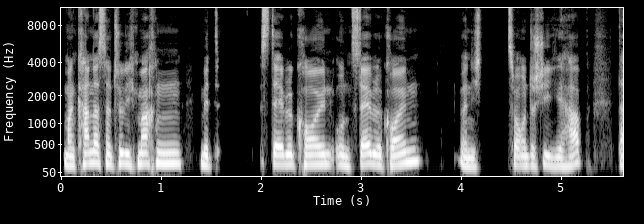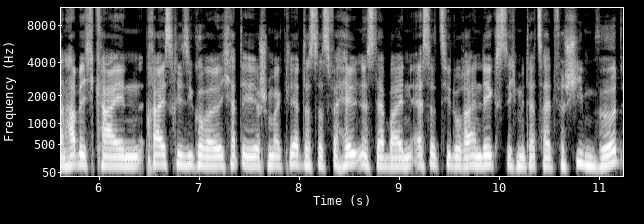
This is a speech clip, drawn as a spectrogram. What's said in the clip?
Man kann das natürlich machen mit Stablecoin und Stablecoin, wenn ich zwei unterschiedliche habe, dann habe ich kein Preisrisiko, weil ich hatte dir schon mal erklärt, dass das Verhältnis der beiden Assets, die du reinlegst, sich mit der Zeit verschieben wird.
